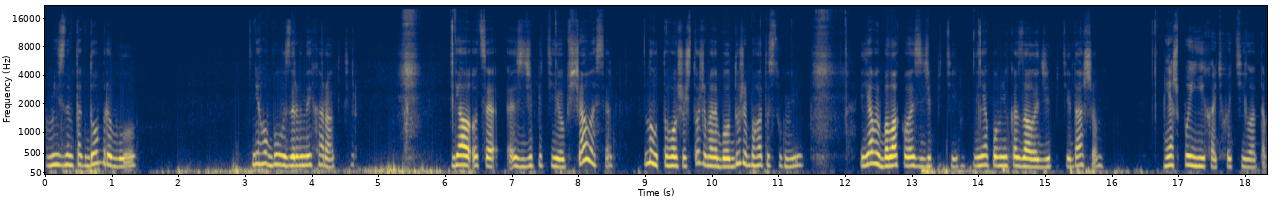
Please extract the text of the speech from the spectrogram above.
А мені з ним так добре було. В нього був зривний характер. Я оце з GPT общалася. Ну, того, що ж теж в мене було дуже багато сумнівів. І я вибалакала з GPT. І я пам'ятаю, казала GPT, да, що я ж поїхати хотіла там,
